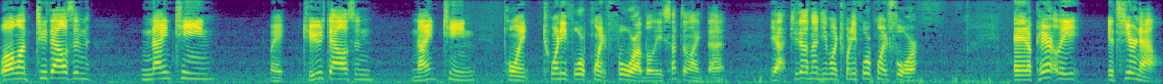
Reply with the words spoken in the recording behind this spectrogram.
Well, on 2019, wait, 2019.24.4, I believe, something like that. Yeah, 2019.24.4 and apparently it's here now.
